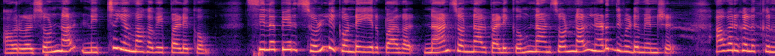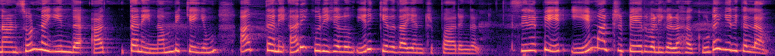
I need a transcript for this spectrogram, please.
அவர்கள் சொன்னால் நிச்சயமாகவே பழிக்கும். சில பேர் சொல்லி கொண்டே இருப்பார்கள். நான் சொன்னால் பழிக்கும் நான் சொன்னால் நடந்துவிடும் என்று. அவர்களுக்கு நான் சொன்ன இந்த அத்தனை நம்பிக்கையும் அத்தனை அறிகுறிகளும் இருக்கிறதா என்று பாருங்கள். சில பேர் ஏமாற்று பேர் வழிகளாக கூட இருக்கலாம்.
